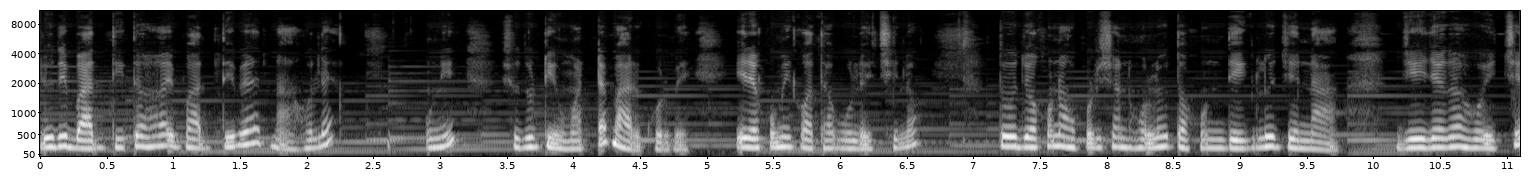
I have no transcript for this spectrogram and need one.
যদি বাদ দিতে হয় বাদ দেবে, না হলে উনি শুধু টিউমারটা বার করবে। এরকমই কথা বলেছিল। তো যখন অপারেশন হলো তখন দেখল যে না, যে জায়গা হয়েছে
